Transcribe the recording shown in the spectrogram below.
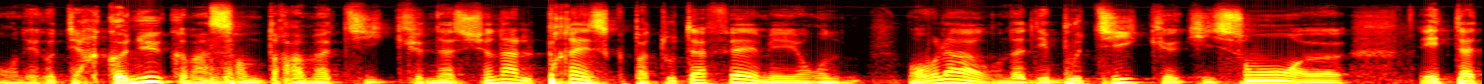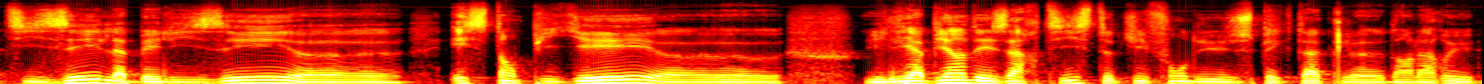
on est reconnu comme un centre dramatique national, presque, pas tout à fait, mais on, voilà, on a des boutiques qui sont euh, étatisées, labellisées, euh, estampillées. Euh, il y a bien des artistes qui font du spectacle dans la rue.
